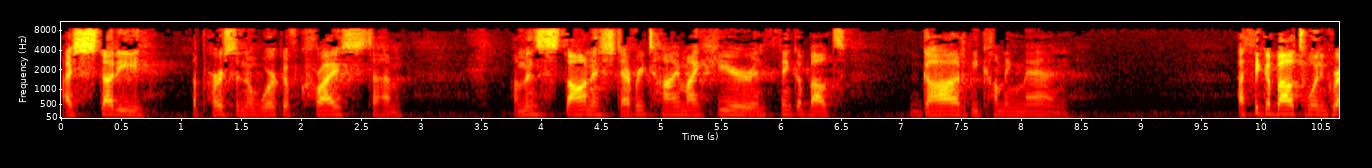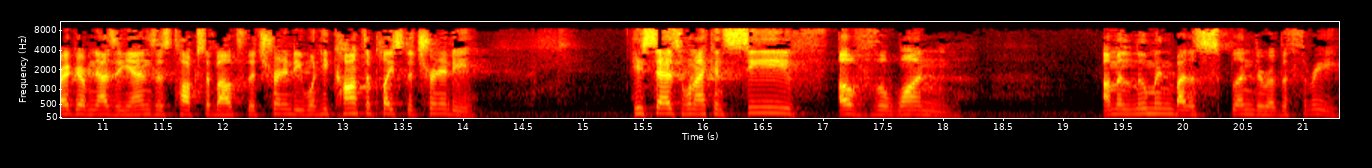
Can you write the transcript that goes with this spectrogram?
I study the person and work of Christ. I'm, I'm astonished every time I hear and think about God becoming man. I think about when Gregory of Nazianzus talks about the Trinity, when he contemplates the Trinity. He says, when I conceive of the one, I'm illumined by the splendor of the three.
